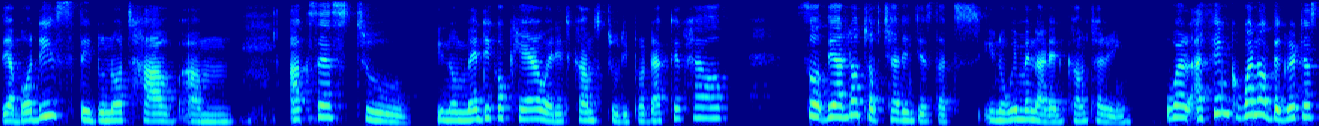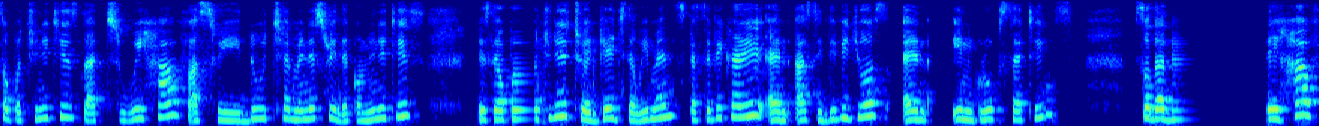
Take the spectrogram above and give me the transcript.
their bodies. They do not have um, access to you know medical care when it comes to reproductive health. So there are a lot of challenges that you know women are encountering. Well, I think one of the greatest opportunities that we have as we do CHE ministry in the communities is the opportunity to engage the women specifically and as individuals and in group settings so that they have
